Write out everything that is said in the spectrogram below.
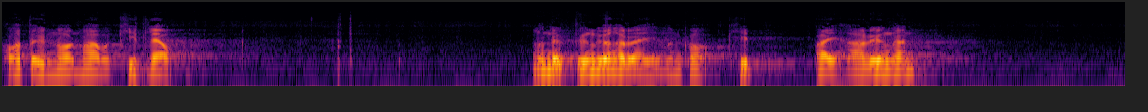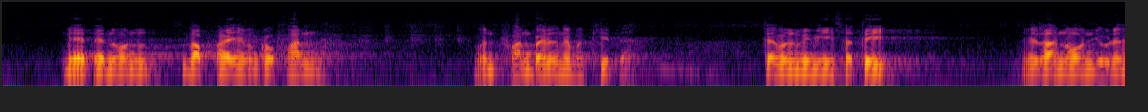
พอตื่นนอนมามันคิดแล้ว มันนึกถึงเรื่องอะไร มันก็คิดไปหาเรื่องนั้น แม้แต่นอนหลับไปมันก็ฝัน มันฝันไปนั่นแหละมันคิดอะ แต่มันไม่มีสติ เวลานอนอยู่นะ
